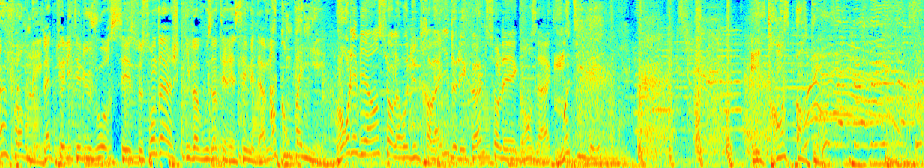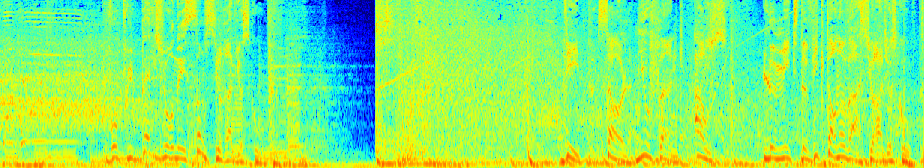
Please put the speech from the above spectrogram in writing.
informé, L'actualité du jour, c'est ce sondage qui va vous intéresser, mesdames. accompagné, Vous roulez bien sur la route du travail, de l'école, sur les grands axes? motivé et transporté. Vos plus belles journées sont sur Radio Scoop. Deep, Soul, New Funk, House. Le mix de Victor Nova sur Radio Scoop.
